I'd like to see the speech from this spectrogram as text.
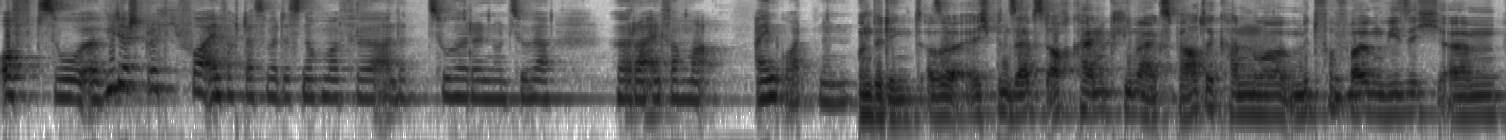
oft so äh, widersprüchlich vor, einfach, dass wir das nochmal für alle Zuhörerinnen und Zuhörer einfach mal einordnen. Unbedingt. Also ich bin selbst auch kein Klimaexperte, kann nur mitverfolgen, mhm. wie sich ähm,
